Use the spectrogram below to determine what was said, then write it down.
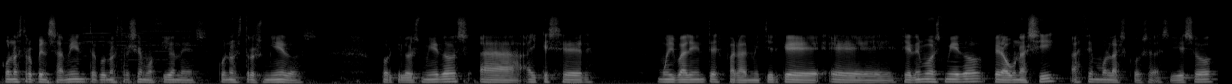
con nuestro pensamiento, con nuestras emociones, con nuestros miedos. Porque los miedos ah, hay que ser muy valientes para admitir que eh, tenemos miedo, pero aún así hacemos las cosas. Y eso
